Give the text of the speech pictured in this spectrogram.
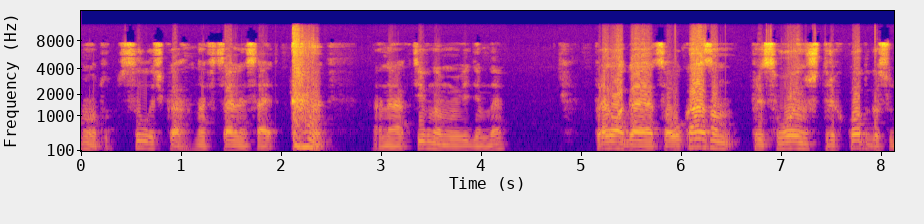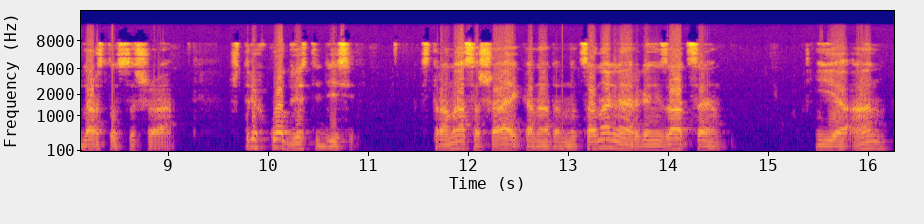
Ну, тут ссылочка на официальный сайт. Она активно мы видим, да? Прилагается. Указом присвоен штрих-код государства США. Штрих-код 210. Страна США и Канада. Национальная организация ИАН,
